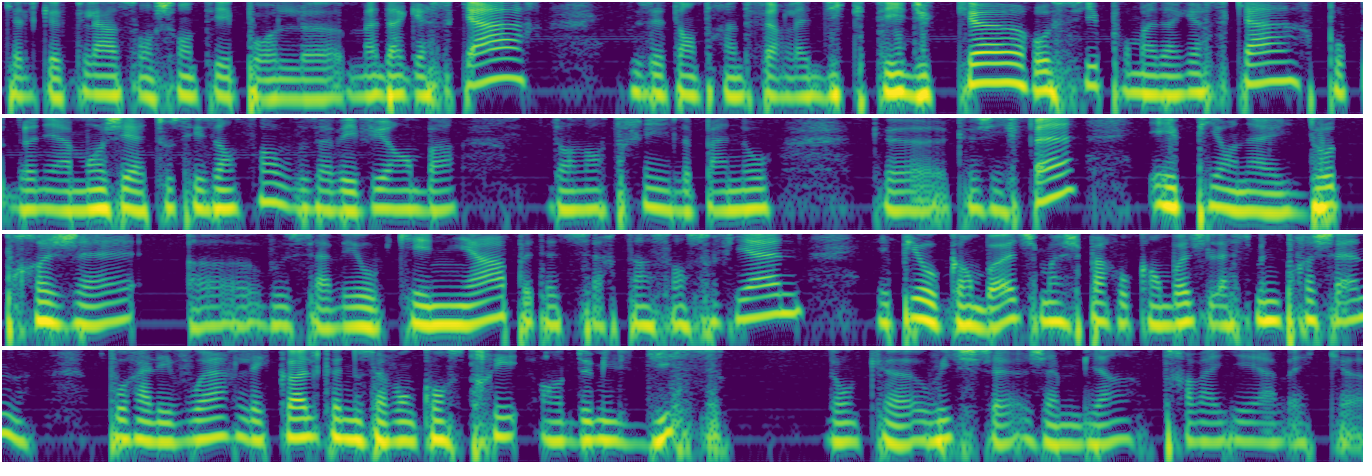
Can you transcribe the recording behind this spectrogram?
quelques classes ont chanté pour le Madagascar. Vous êtes en train de faire la dictée du cœur aussi pour Madagascar, pour donner à manger à tous ces enfants. Vous avez vu en bas dans l'entrée le panneau que, que j'ai fait. Et puis, on a eu d'autres projets. euh, vous savez, au Kenya, peut-être certains s'en souviennent. Et puis au Cambodge. Moi, je pars au Cambodge la semaine prochaine pour aller voir l'école que nous avons construite en 2010. Donc euh, oui, j'aime bien travailler avec euh,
